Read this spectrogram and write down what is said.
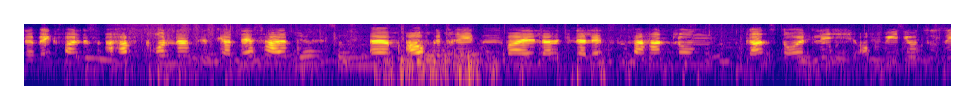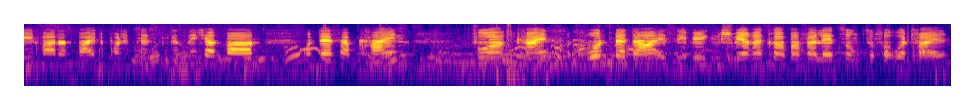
Der Wegfall des Haftgrundes ist ja deshalb ähm, aufgetreten, weil in der letzten Verhandlung ganz deutlich auf dem Video zu sehen war, dass beide Polizisten gesichert waren und deshalb kein vor kein Grund mehr da ist, sie wegen schwerer Körperverletzung zu verurteilen.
